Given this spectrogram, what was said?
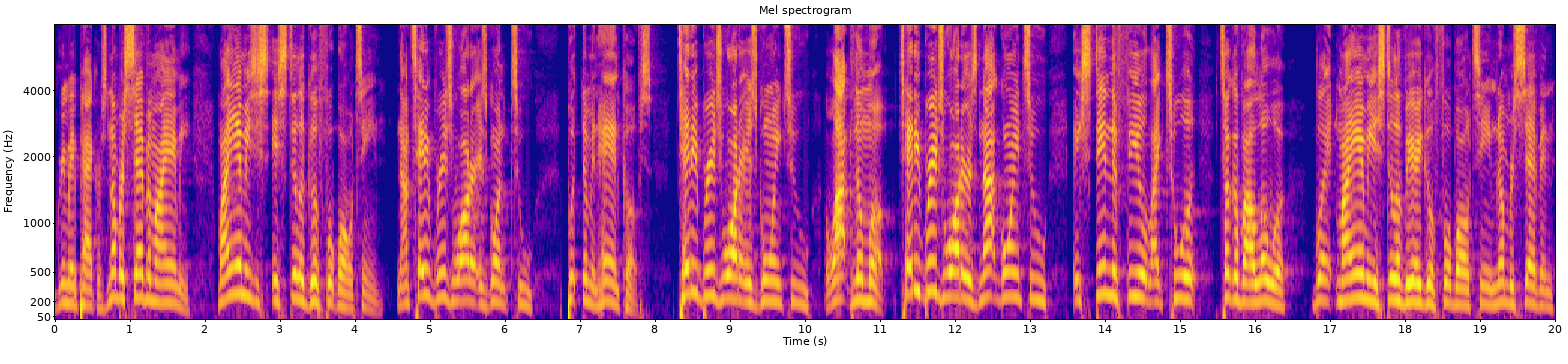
Green Bay Packers. Number seven, Miami. Miami is, is still a good football team. Now, Teddy Bridgewater is going to put them in handcuffs. Teddy Bridgewater is going to lock them up. Teddy Bridgewater is not going to extend the field like Tua Tagovailoa, but Miami is still a very good football team. Number seven,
